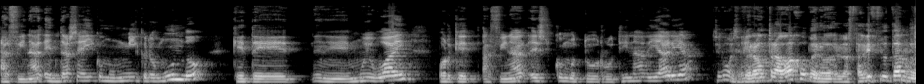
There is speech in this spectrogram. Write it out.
al final entras ahí como un micromundo que te... eh, muy guay porque al final es como tu rutina diaria Sí, como si fuera un trabajo, pero lo estás disfrutando.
